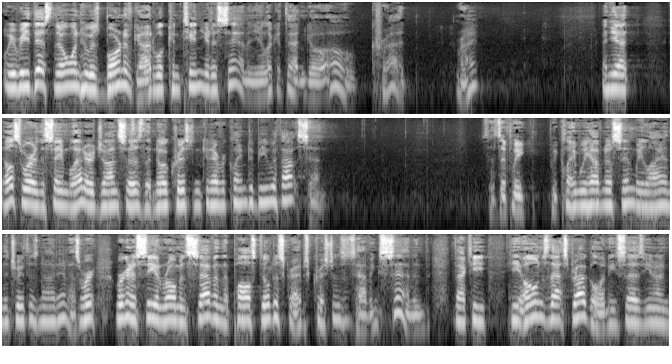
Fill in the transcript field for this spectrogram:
we read this No one who is born of God will continue to sin. And you look at that and go, oh, crud, right? And yet, elsewhere in the same letter, John says that no Christian can ever claim to be without sin. Says if we we claim we have no sin, we lie and the truth is not in us. We're, we're going to see in Romans 7 that Paul still describes Christians as having sin. In fact, he, he owns that struggle and he says, you know,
